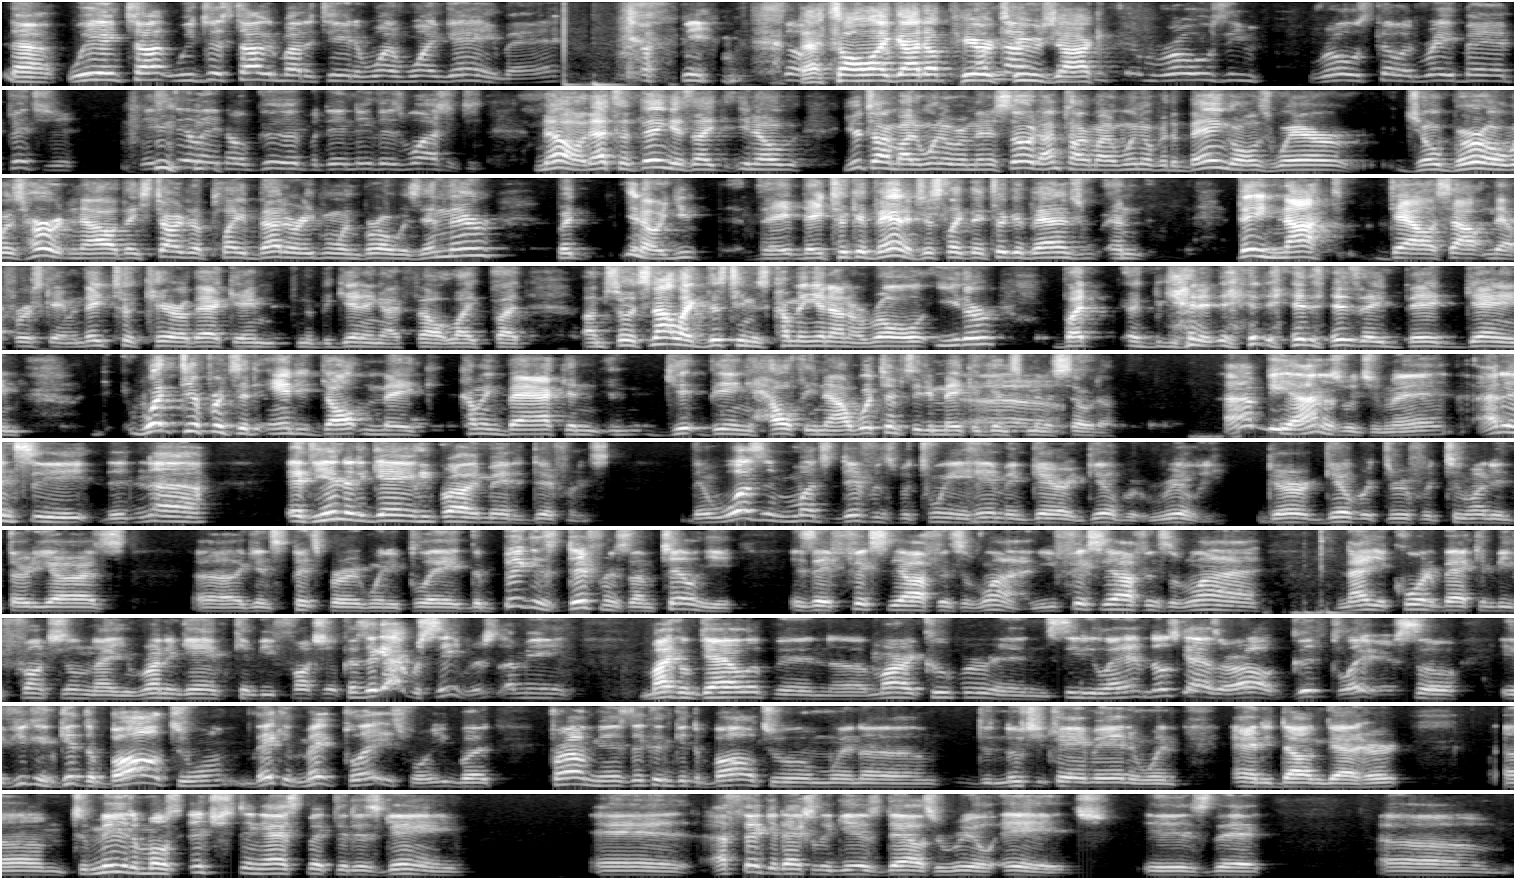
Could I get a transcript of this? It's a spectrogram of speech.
Now we ain't talk. We just talking about a team that won one game, man. I mean, so That's all I got up here too, Jacques. Some rosy, rose-colored Ray-Ban picture. They still ain't no good, but then neither is Washington. No, that's the thing is like, you know, you're talking about a win over Minnesota. I'm talking about a win over the Bengals where Joe Burrow was hurt. Now they started to play better even when Burrow was in there. But, you know, you they they took advantage, just like they took advantage and they knocked Dallas out in that first game and they took care of that game from the beginning, I felt like. But um, so it's not like this team is coming in on a roll either. But again, it, it, it is a big game. What difference did Andy Dalton make coming back and, get being healthy now? What difference did he make against Uh, Minnesota? I'll be honest with you, man. I didn't see that. Nah, at the end of the game, he probably made a difference. There wasn't much difference between him and Garrett Gilbert, really. Garrett Gilbert threw for 230 yards uh, against Pittsburgh when he played. The biggest difference, I'm telling you, is they fixed the offensive line. You fix the offensive line, now your quarterback can be functional. Now your running game can be functional because they got receivers. I mean, Michael Gallup and uh, Mari Cooper and CeeDee Lamb, those guys are all good players. So if you can get the ball to them, they can make plays for you. But problem is they couldn't get the ball to them when uh, DiNucci came in and when Andy Dalton got hurt. Um, to me, the most interesting aspect of this game, and I think it actually gives Dallas a real edge, is that um,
